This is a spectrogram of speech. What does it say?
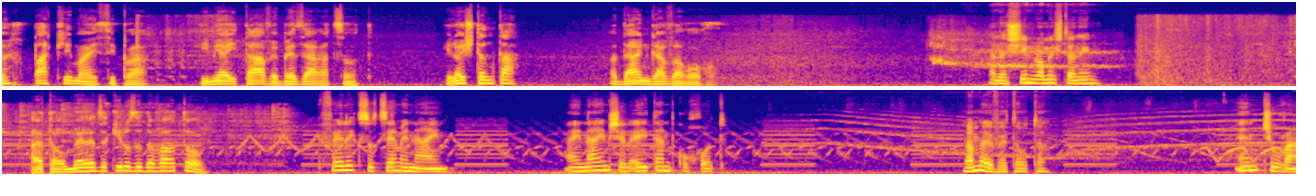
לא אכפת לי מה היא סיפרה, עם מי הייתה ובאיזה ארצות. היא לא השתנתה. עדיין גב ארוך. אנשים לא משתנים. אתה אומר את זה כאילו זה דבר טוב. פליקס עוצם עיניים. העיניים של איתן פקוחות. למה הבאת אותה? אין תשובה.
